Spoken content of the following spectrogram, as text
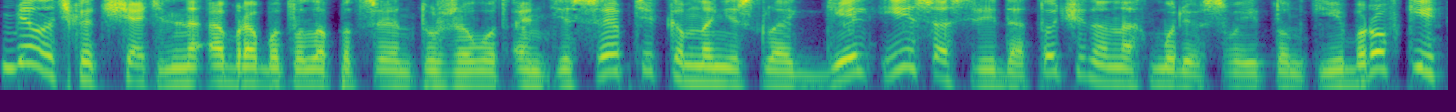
Белочка тщательно обработала пациенту живот антисептиком, нанесла гель и, сосредоточенно нахмурив свои тонкие бровки,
